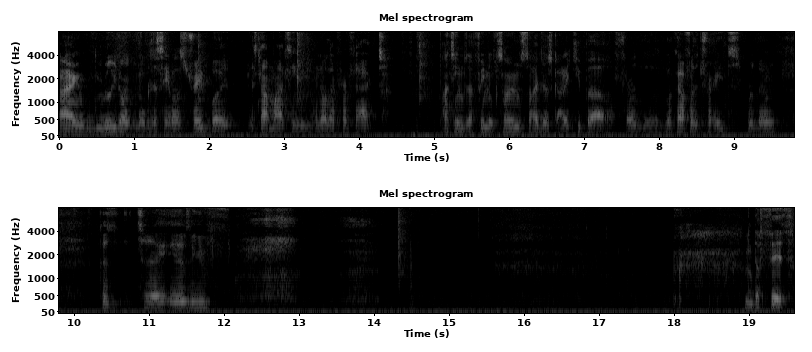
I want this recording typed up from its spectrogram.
I really don't know what to say about this trade, but it's not my team. I know that for a fact. My team's the Phoenix Suns, so I just gotta keep out for the look out for the trades for them. Cause today is the the fifth,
